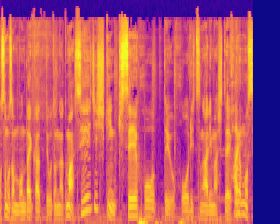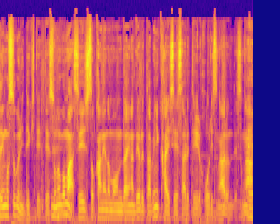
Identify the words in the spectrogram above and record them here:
うそもそも問題かっていうことになると、まあ、政治資金規正法っていう法律がありまして、これも戦後すぐにできていてその後まあ政治と金の問題が出るたびに改正されている法律があるんですが、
